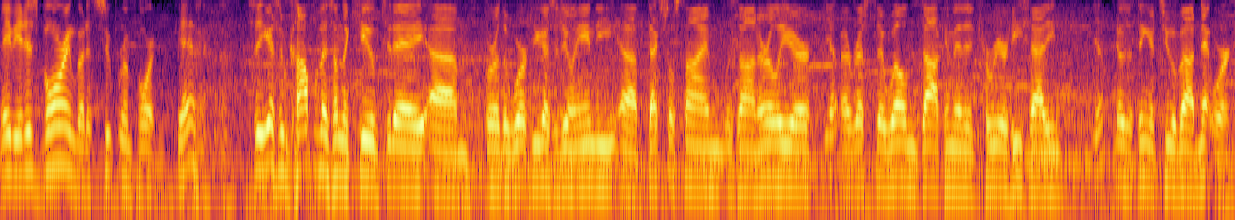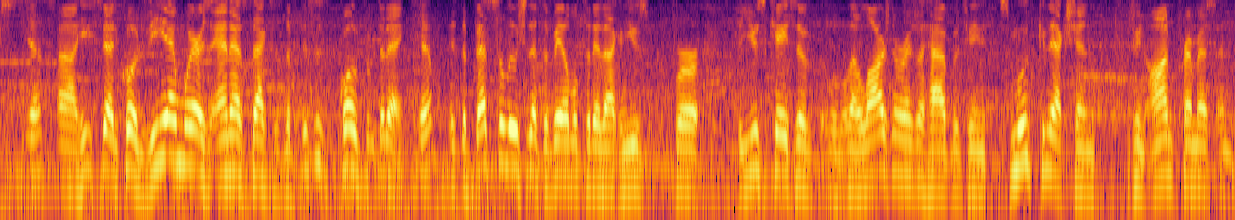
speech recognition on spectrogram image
maybe it is boring, but it's super important. Yeah. so you get some compliments on the cube today um, for the work you guys are doing. Andy uh, Bechtolsheim was on earlier. Yep. Uh, rest of a well-documented career he's had. He yep. knows a thing or two about networks. Yes. Uh, he said, quote, VMware's NSX is the, this is quote from today, yep. is the best solution that's available today that I can use for the use case of that a large number of have between smooth connection between on-premise and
